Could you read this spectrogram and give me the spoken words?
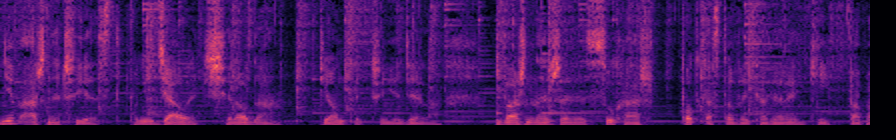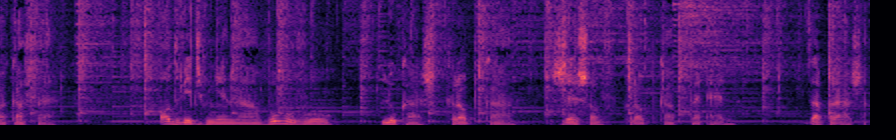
Nieważne, czy jest poniedziałek, środa, piątek czy niedziela. Ważne, że słuchasz podcastowej kawiarenki Papa Cafe. Odwiedź mnie na www.lukasz.rzeszow.pl Zapraszam.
